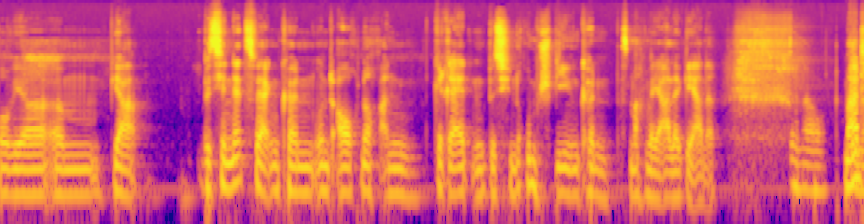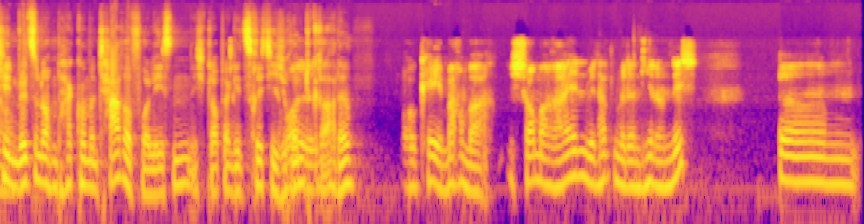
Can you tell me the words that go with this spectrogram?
wo wir ähm, ja ein bisschen netzwerken können und auch noch an Geräten ein bisschen rumspielen können. Das machen wir ja alle gerne. genau. Martin, Genau. willst du noch ein paar Kommentare vorlesen? Ich glaube, da geht es richtig Jawohl. rund gerade. Okay, machen wir. Ich schau mal rein. Wen hatten wir denn hier noch nicht? Ähm,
